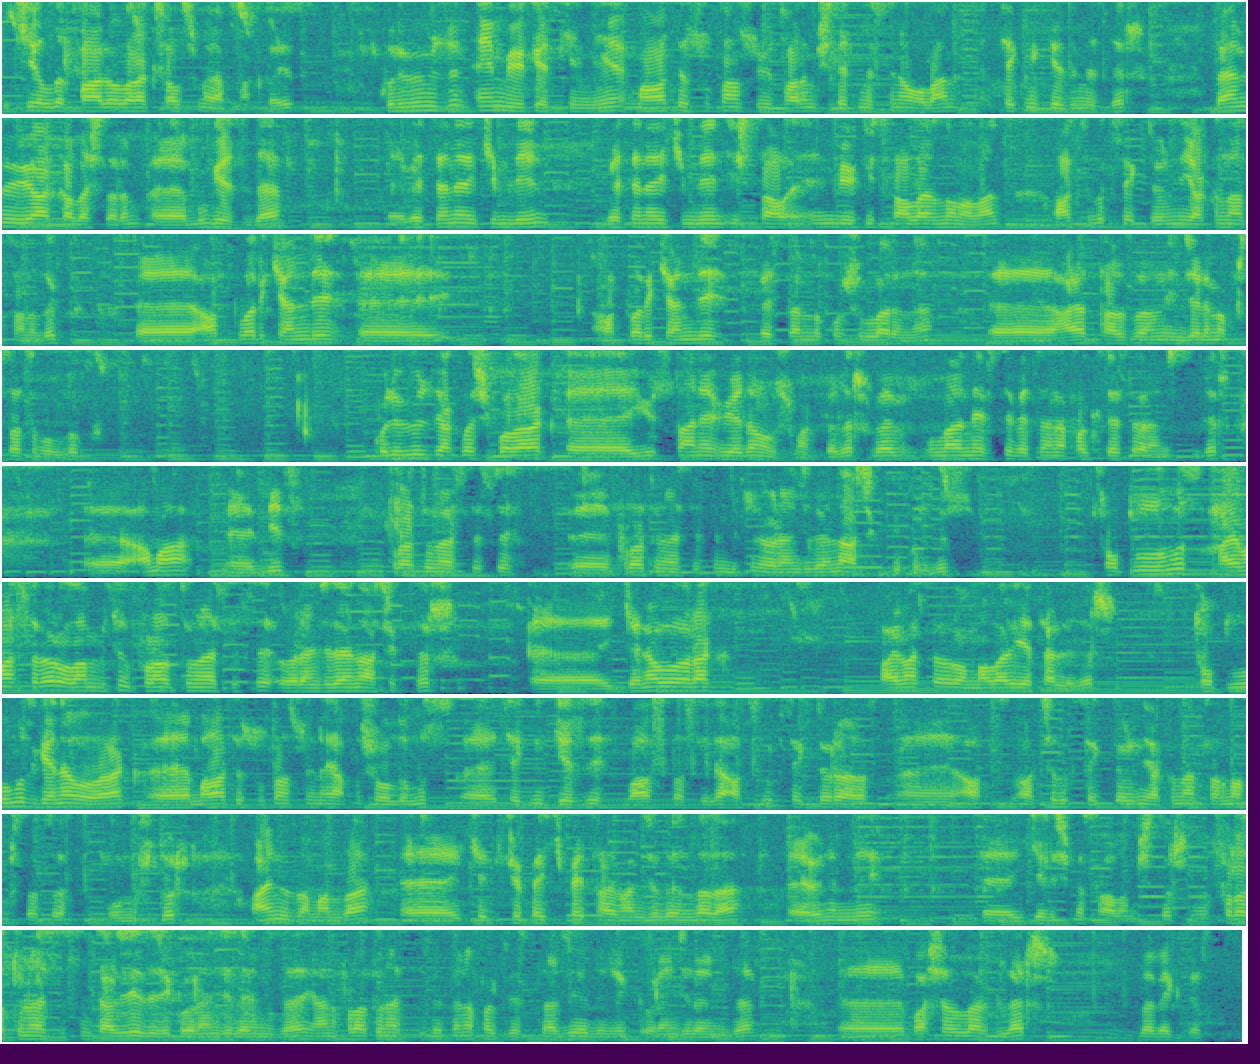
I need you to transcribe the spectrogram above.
İki yıldır faal olarak çalışma yapmaktayız. Kulübümüzün en büyük etkinliği Malatya Sultan Suyu Tarım İşletmesi'ne olan teknik gezimizdir. Ben ve üye arkadaşlarım e, bu gezide e, veteriner hekimliğin veteriner hekimliğin iş sağ- en büyük iş sahalarından olan atçılık sektörünü yakından tanıdık. E, atları kendi e, atları kendi beslenme koşullarını, e, hayat tarzlarını inceleme fırsatı bulduk. Kulübümüz yaklaşık olarak e, 100 tane üyeden oluşmaktadır ve bunların hepsi veteriner fakültesi öğrencisidir. E, ama e, biz Fırat Üniversitesi, e, Fırat Üniversitesi'nin bütün öğrencilerine açık bir kulübüz. Topluluğumuz hayvansever olan bütün Fırat Üniversitesi öğrencilerine açıktır. E, genel olarak hayvansever olmaları yeterlidir. Topluluğumuz genel olarak e, Malatya Sultan Suyu'na yapmış olduğumuz e, teknik gezi vasıtasıyla atçılık sektörü arası, e, at, atçılık sektörünü yakından tanıma fırsatı olmuştur. Aynı zamanda e, kedi köpek pet hayvancılığında da e, önemli e, gelişme sağlamıştır. Fırat Üniversitesi'ni tercih edecek öğrencilerimize, yani Fırat Üniversitesi Veteriner Fakültesi tercih edecek öğrencilerimize e, başarılar diler ve bekleriz.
